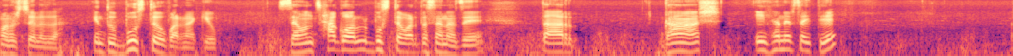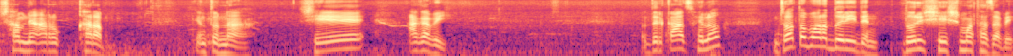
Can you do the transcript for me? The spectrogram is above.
মানুষ চলে যায়। কিন্তু বুঝতেও পারে না কেউ। যেমন ছাগল বুঝতে পারতেছে না যে তার ঘাস এইখানের চাইতে সামনে আরও খারাপ। কিন্তু না, সে আগাবেই। ওদের কাজ হলো যত বড় দড়ি দেন, দড়ির শেষ মাথা যাবে।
